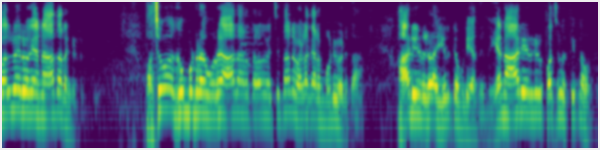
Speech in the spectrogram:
பல்வேறு வகையான ஆதாரங்கள் இருக்குது பசுவை கும்பிடுற ஒரு ஆதாரத்தில் வச்சு தானே வெள்ளக்காரன் முடிவு எடுத்தான். ஆரியர்களாக இருக்க முடியாதுன்னு. ஏன்னா ஆரியர்கள் பசுவை தின்னவங்க.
